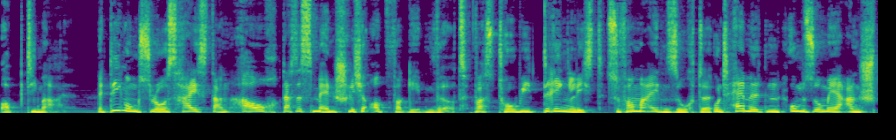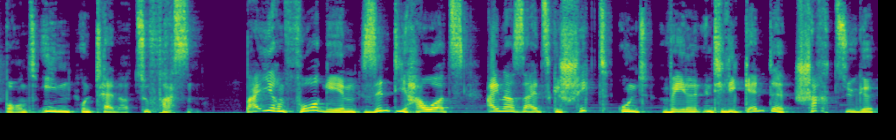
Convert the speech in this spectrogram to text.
optimal. Bedingungslos heißt dann auch, dass es menschliche Opfer geben wird, was Toby dringlichst zu vermeiden suchte und Hamilton umso mehr anspornt, ihn und Tanner zu fassen. Bei ihrem Vorgehen sind die Howards einerseits geschickt und wählen intelligente Schachzüge,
